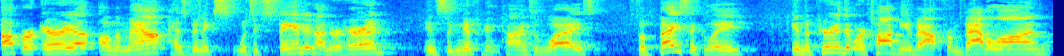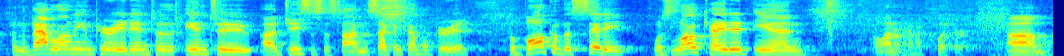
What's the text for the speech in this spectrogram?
upper area on the mount has been ex- was expanded under Herod in significant kinds of ways. But basically, in the period that we're talking about, from Babylon, from the Babylonian period into, into uh, Jesus' time, the Second Temple period, the bulk of the city was located in, oh, I don't have a clicker, um,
